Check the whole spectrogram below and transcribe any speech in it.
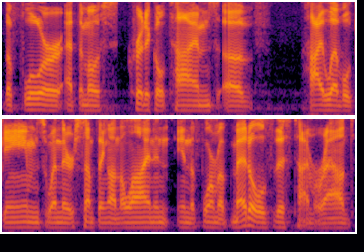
the floor at the most critical times of high level games when there's something on the line in, in the form of medals this time around,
